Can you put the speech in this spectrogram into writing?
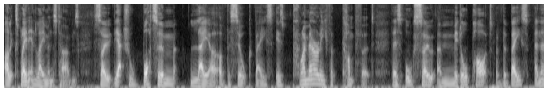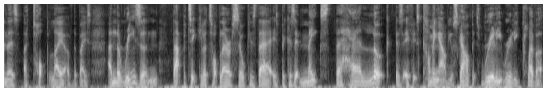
I'll explain it in layman's terms. So the actual bottom layer of the silk base is primarily for comfort. There's also a middle part of the base and then there's a top layer of the base. And the reason that particular top layer of silk is there is because it makes the hair look as if it's coming out of your scalp. It's really, really clever.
